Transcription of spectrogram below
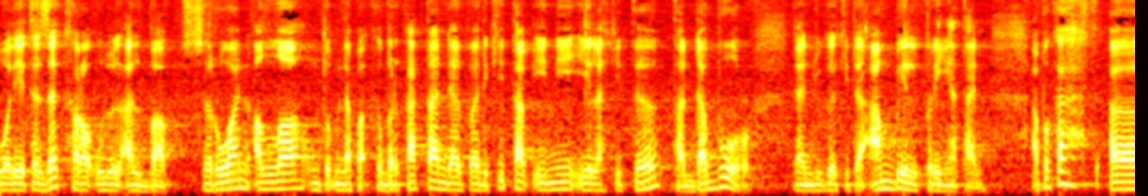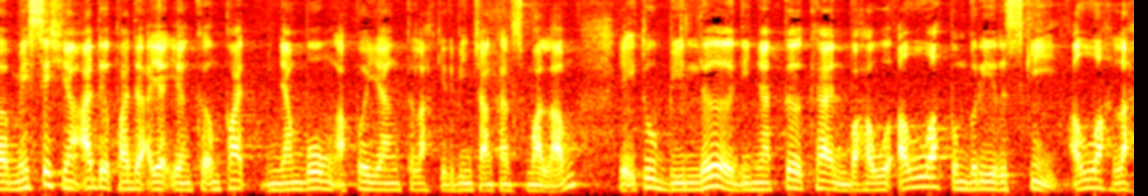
wa liyatadhakkara ulul albab seruan Allah untuk mendapat keberkatan daripada kitab ini ialah kita tadabbur dan juga kita ambil peringatan. Apakah uh, mesej yang ada pada ayat yang keempat menyambung apa yang telah kita bincangkan semalam? Iaitu bila dinyatakan bahawa Allah pemberi rezeki Allah lah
